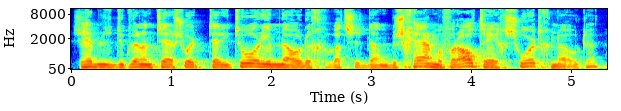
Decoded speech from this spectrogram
ze hebben natuurlijk wel een ter- soort territorium nodig, wat ze dan beschermen, vooral tegen soortgenoten.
